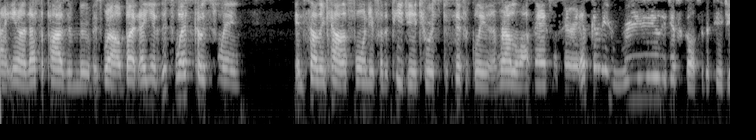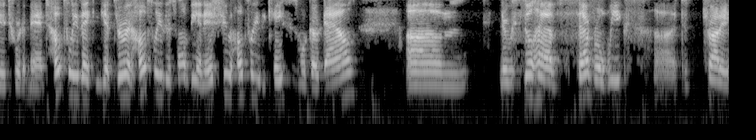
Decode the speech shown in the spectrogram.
uh, you know, that's a positive move as well. But, uh, you know, this West Coast swing – in Southern California for the PGA Tour, specifically around the Los Angeles area. That's going to be really difficult for the PGA Tour to manage. Hopefully, they can get through it. Hopefully, this won't be an issue. Hopefully, the cases will go down. Um, we still have several weeks uh, to try to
